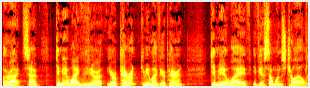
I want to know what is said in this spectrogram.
All right, so give me a wave if you're a, you're a parent. Give me a wave if you're a parent. Give me a wave if you're someone's child.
